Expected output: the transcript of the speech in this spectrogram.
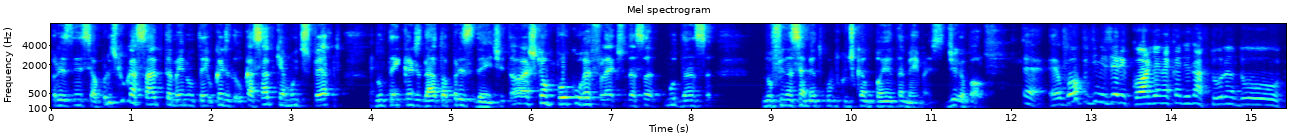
presidencial. Por isso que o Kassab também não tem, o, candidato, o Kassab, que é muito esperto, não tem candidato a presidente. Então, acho que é um pouco o reflexo dessa mudança no financiamento público de campanha também. Mas diga, Paulo. É, é o golpe de misericórdia na candidatura do,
